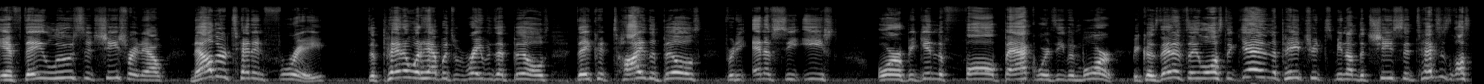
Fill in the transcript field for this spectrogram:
If they lose to the Chiefs right now, now they're 10 and 3. Depending on what happens with Ravens at Bills, they could tie the Bills for the NFC East or begin to fall backwards even more. Because then if they lost again, the Patriots, I mean, um, the Chiefs and Texas lost,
